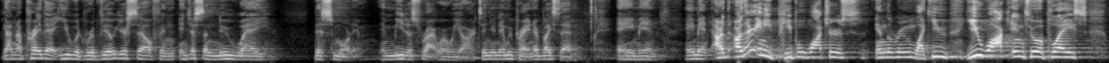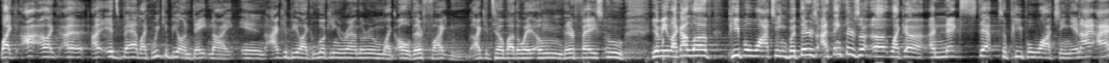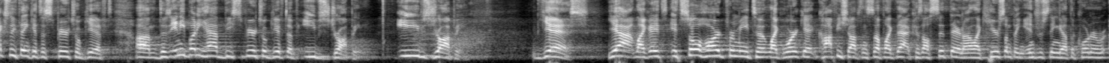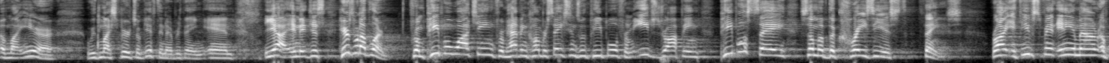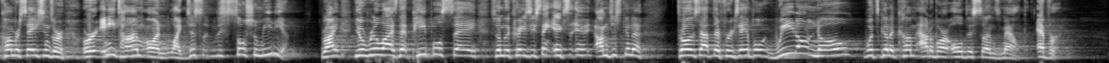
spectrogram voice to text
God, and I pray that you would reveal yourself in, in just a new way this morning and meet us right where we are. It's in your name we pray. And everybody said, Amen. Amen. Are, are there any people watchers in the room? Like you, you walk into a place like I like I, I, it's bad. Like we could be on date night and I could be like looking around the room like, oh, they're fighting. I can tell by the way, um, their face. Ooh, you know what I mean? Like I love people watching, but there's I think there's a, a like a, a, next step to people watching, and I, I actually think it's a spiritual gift. Um, does anybody have the spiritual gift of eavesdropping? Eavesdropping. Yes. Yeah, like it's it's so hard for me to like work at coffee shops and stuff like that because I'll sit there and I like hear something interesting out the corner of my ear with my spiritual gift and everything. And yeah, and it just here's what I've learned. From people watching, from having conversations with people, from eavesdropping, people say some of the craziest things right? If you've spent any amount of conversations or, or any time on like just, just social media, right? You'll realize that people say some of the craziest things. I'm just gonna throw this out there for example. We don't know what's gonna come out of our oldest son's mouth ever,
